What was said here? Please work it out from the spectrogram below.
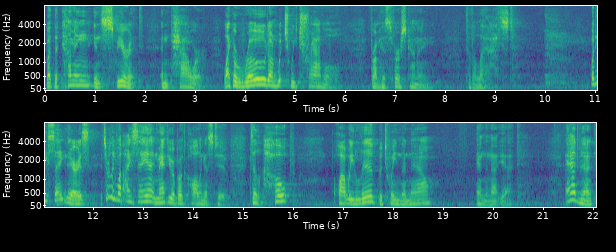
but the coming in spirit and power, like a road on which we travel from his first coming to the last. What he's saying there is, it's really what Isaiah and Matthew are both calling us to to hope while we live between the now and the not yet. Advent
